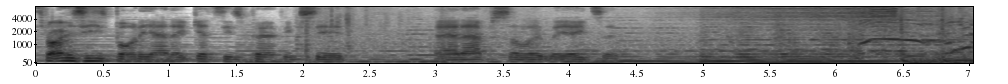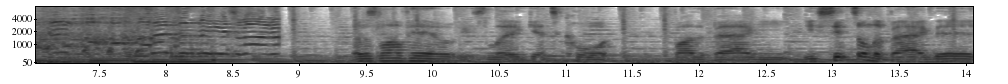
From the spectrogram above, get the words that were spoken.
throws his body at it, gets his perfect sit, and absolutely eats it. I just love how his leg gets caught by the bag. He, he sits on the bag. They're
